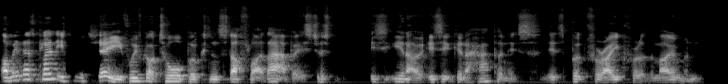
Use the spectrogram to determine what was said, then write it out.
I mean, there's plenty to achieve. We've got tour booked and stuff like that, but it's just, is you know, is it going to happen? It's it's booked for April at the moment.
